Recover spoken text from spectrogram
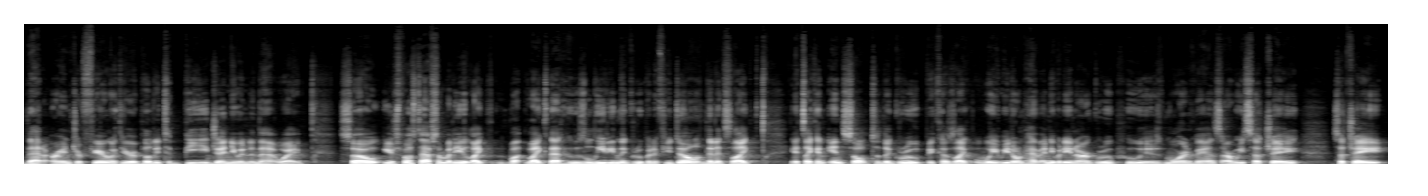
that are interfering with your ability to be genuine in that way. So you're supposed to have somebody like like that who's leading the group, and if you don't, then it's like it's like an insult to the group because like wait, we don't have anybody in our group who is more advanced. Are we such a such a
